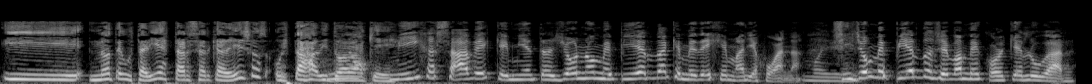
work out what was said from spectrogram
¿Y no te gustaría estar cerca de ellos o estás habituada No, a qué? Mi hija sabe que mientras yo no me pierda, que me deje María Juana. Muy bien. Si yo me pierdo, llévame a cualquier lugar.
